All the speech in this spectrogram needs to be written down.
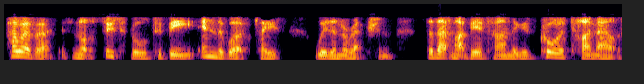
However, it's not suitable to be in the workplace with an erection. So that might be a time that you call a timeout.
